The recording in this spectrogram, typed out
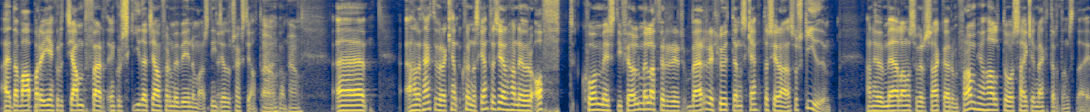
Að þetta var bara í einhverju jamferð einhverju skíðajamferð með vinum hans 1968 eða Já, já, uh, hann er þekktur fyrir að kunna skemmta sér hann hefur oft komist í fjölmjöla fyrir verri hluti en að skemmta sér aðeins á skýðum hann hefur meðal annars verið sakaður um framhjáhald og sækja nektardansstæði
